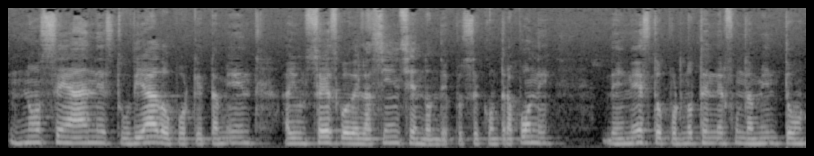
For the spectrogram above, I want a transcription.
no se han estudiado porque también hay un sesgo de la ciencia en donde pues se contrapone en esto por no tener fundamento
